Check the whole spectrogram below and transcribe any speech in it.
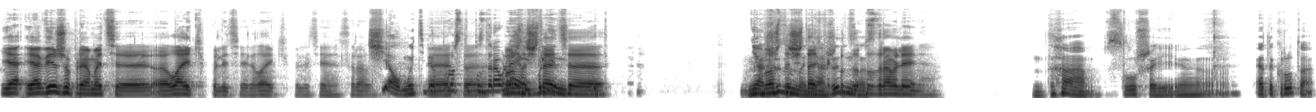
я, я вижу прям эти э, лайки полетели, лайки полетели сразу. Чел, мы тебя это просто поздравляем. Можно блин, считать, это... неожиданно, можно считать неожиданно. Как поздравление. Да, слушай, э, это круто.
